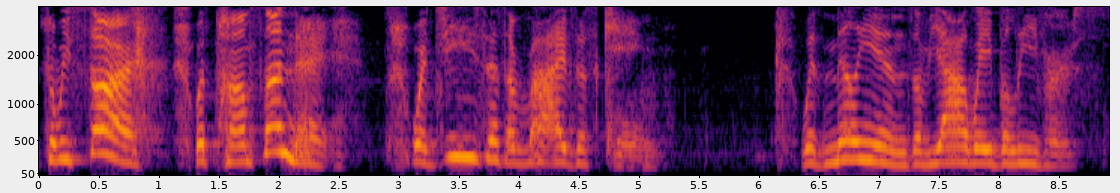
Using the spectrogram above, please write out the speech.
So we start with Palm Sunday where Jesus arrives as king with millions of Yahweh believers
